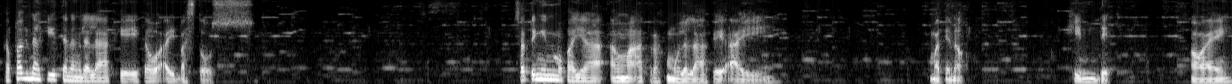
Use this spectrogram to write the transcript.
Kapag nakita ng lalaki, ikaw ay bastos. Sa tingin mo kaya ang ma-attract mo lalaki ay matino? Hindi. Okay?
